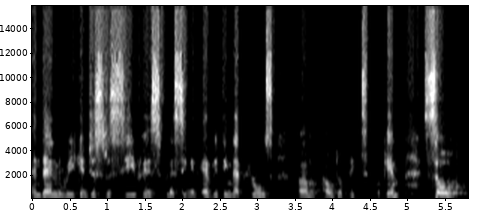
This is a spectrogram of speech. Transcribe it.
and then we can just receive His blessing and everything that flows um, out of it. Okay, so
